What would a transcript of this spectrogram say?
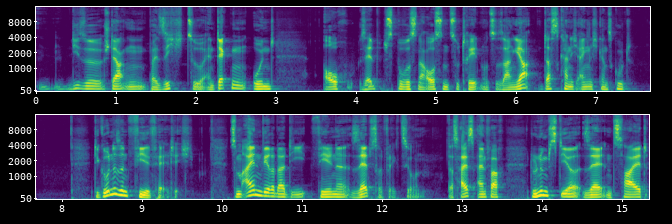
diese Stärken bei sich zu entdecken und auch selbstbewusst nach außen zu treten und zu sagen, ja, das kann ich eigentlich ganz gut. Die Gründe sind vielfältig. Zum einen wäre da die fehlende Selbstreflexion. Das heißt einfach, du nimmst dir selten Zeit,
